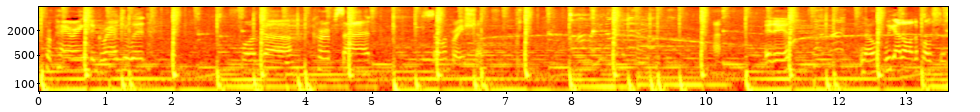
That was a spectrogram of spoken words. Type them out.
preparing the graduate for the curbside celebration. Uh, It is? No, we got all the posters.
